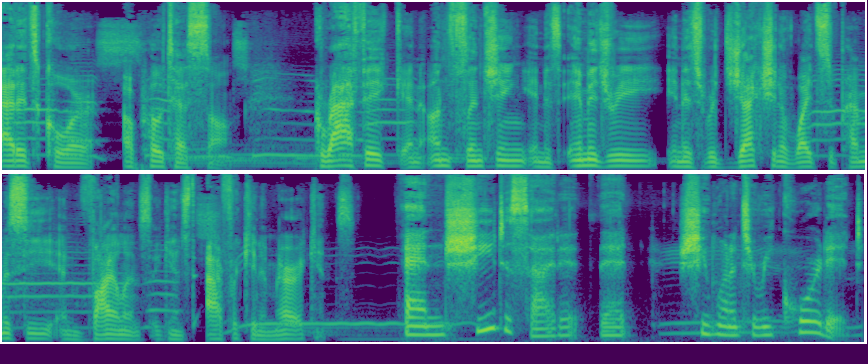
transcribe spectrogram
at its core, a protest song. Graphic and unflinching in its imagery, in its rejection of white supremacy and violence against African Americans. And she decided that she wanted to record it.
